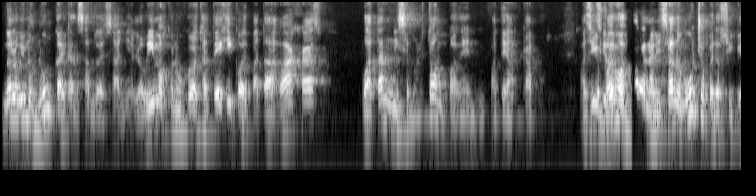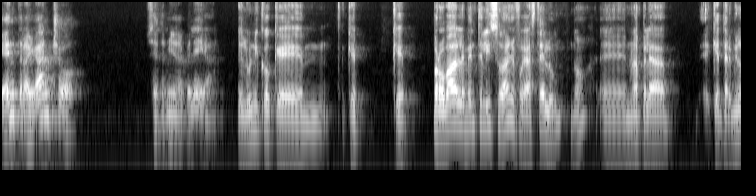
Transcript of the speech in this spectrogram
No lo vimos nunca alcanzando a Desaña. Lo vimos con un juego estratégico de patadas bajas. Boatán ni se molestó en patear, Carlos. Así que podemos estar analizando mucho, pero si que entra el gancho, se termina la pelea. El único que, que, probablemente le hizo daño fue Gastelum, ¿no? Eh, en una pelea que, terminó,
